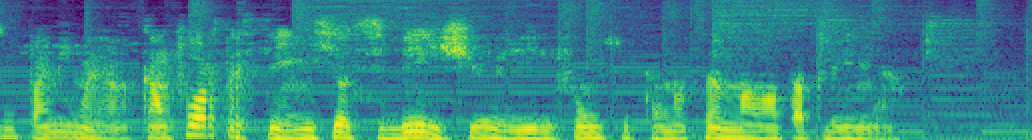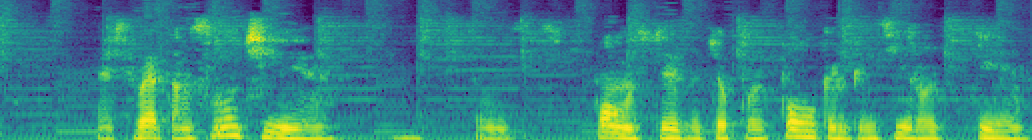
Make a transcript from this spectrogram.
Ну, помимо комфортности несет в себе еще и функцию полноценного отопления. То есть в этом случае то есть полностью этот теплый пол компенсирует те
